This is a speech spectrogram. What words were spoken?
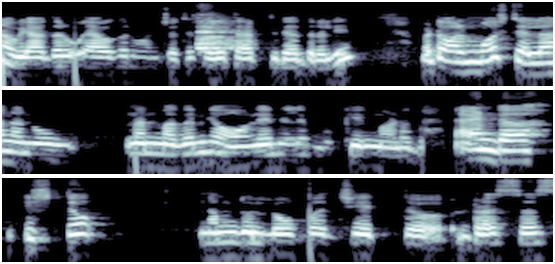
ನಾವು ಯಾವ್ದಾದ್ರು, ಯಾವಾಗಾದ್ರು ಒಂದು ಜೊತೆ ತಗೋತಾ ಇರ್ತೀವಿ ಅದರಲ್ಲಿ. ಬಟ್ ಆಲ್ಮೋಸ್ಟ್ ಎಲ್ಲ ನಾನು ನನ್ನ ಮಗನಿಗೆ ಆನ್ಲೈನಲ್ಲೇ ಬುಕ್ಕಿಂಗ್ ಮಾಡೋದು. ಆ್ಯಂಡ್ ಇಷ್ಟು. ನಮ್ದು ಲೋ ಬಜೆಟ್ ಡ್ರೆಸ್ಸಸ್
